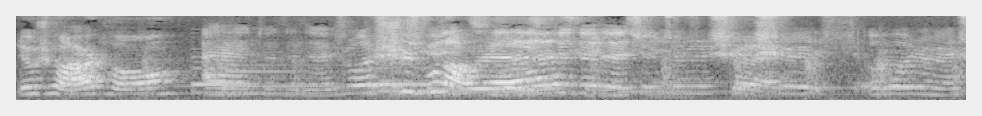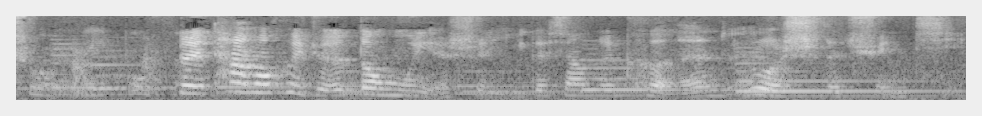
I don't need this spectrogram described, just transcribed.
留守儿童，哎，对对对，说失独老人，对对对，就就是是是，我会认为是我们的一部分。对他们会觉得动物也是一个相对可能弱势的群体。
